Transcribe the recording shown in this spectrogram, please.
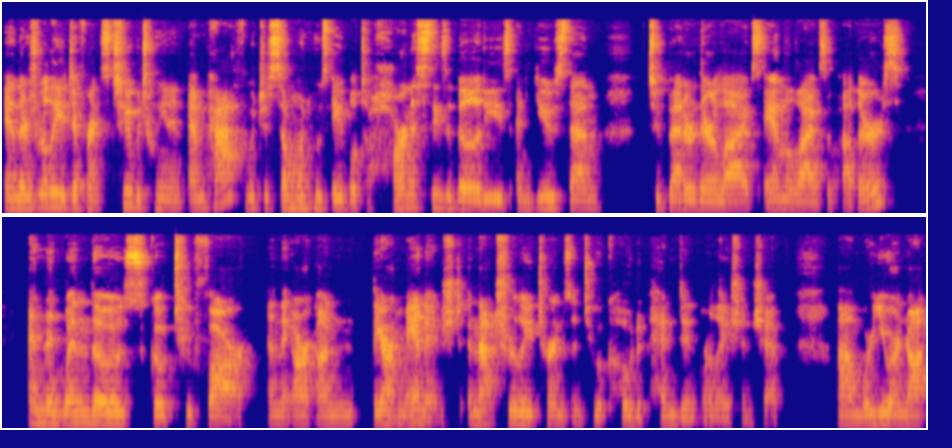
And there's really a difference too between an empath, which is someone who's able to harness these abilities and use them to better their lives and the lives of others. And then when those go too far and they aren't un, they aren't managed, and that truly turns into a codependent relationship. um, where you are not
